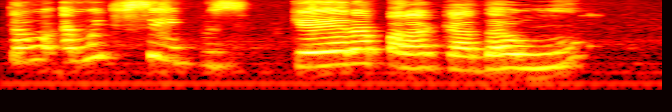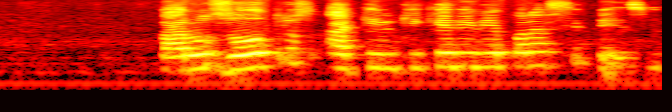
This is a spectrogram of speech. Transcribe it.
Então, é muito simples. Queira para cada um, para os outros, aquilo que quereria para si mesmo.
